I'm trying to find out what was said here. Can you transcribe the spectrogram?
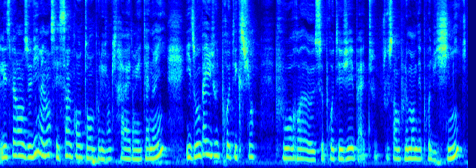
l'espérance de vie maintenant c'est 50 ans pour les gens qui travaillent dans les tanneries. Ils n'ont pas du tout de protection pour se protéger bah, tout, simplement des produits chimiques.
